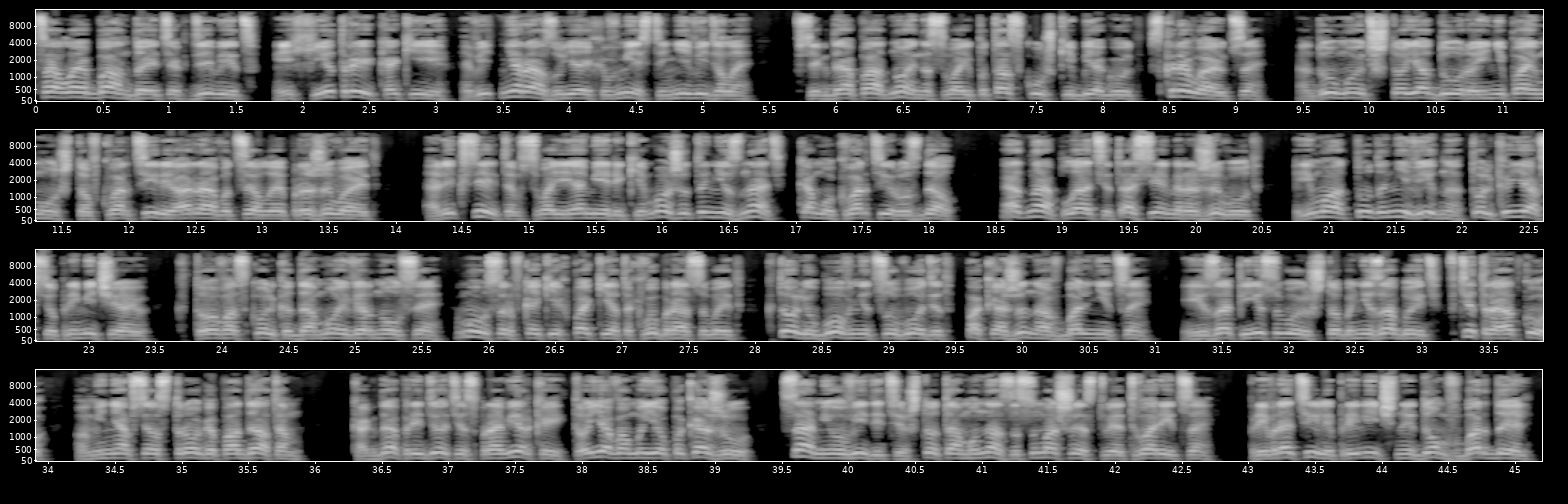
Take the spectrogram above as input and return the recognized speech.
«Целая банда этих девиц, и хитрые какие, ведь ни разу я их вместе не видела. Всегда по одной на свои потаскушки бегают, скрываются. Думают, что я дура и не пойму, что в квартире арава целая проживает. Алексей-то в своей Америке может и не знать, кому квартиру сдал. Одна платит, а семеро живут. Ему оттуда не видно, только я все примечаю. Кто во сколько домой вернулся, мусор в каких пакетах выбрасывает, кто любовницу водит, пока жена в больнице. И записываю, чтобы не забыть, в тетрадку. У меня все строго по датам. Когда придете с проверкой, то я вам ее покажу. Сами увидите, что там у нас за сумасшествие творится. Превратили приличный дом в бордель.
